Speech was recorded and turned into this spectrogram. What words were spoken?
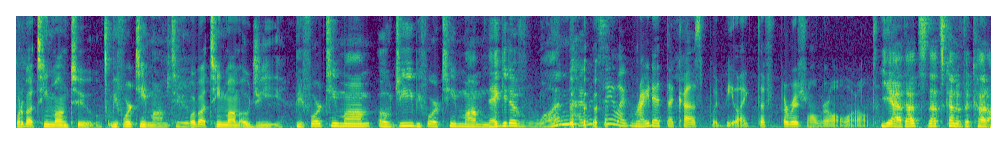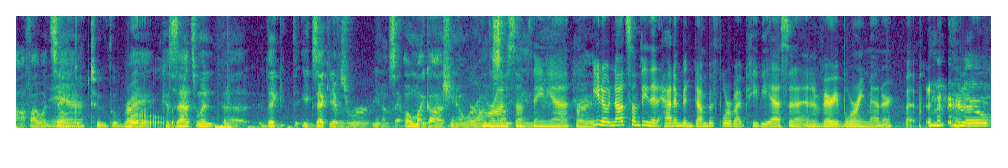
What about Teen Mom 2? before Teen Mom two, What about Teen Mom OG? Before Teen Mom OG, before Teen Mom negative one. I would say like right at the cusp would be like the f- original real world. Yeah, that's that's kind of the cutoff, I would say. Yeah. Welcome to the Right, world. because that's when uh, the, the executives were, you know, say, "Oh my gosh, you know, we're on We're to on something." something, yeah. Right. You know, not something that hadn't been done before by PBS in a, in a very boring manner, but Hello,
